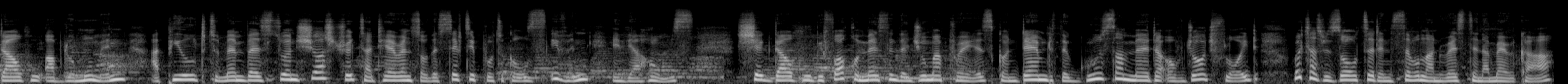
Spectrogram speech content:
Dalhu Abdul Mumin, appealed to members to ensure strict adherence of the safety protocols even in their homes. Sheikh Dalhu, before commencing the Juma prayers, condemned the gruesome murder of George Floyd, which has resulted in civil unrest in America.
